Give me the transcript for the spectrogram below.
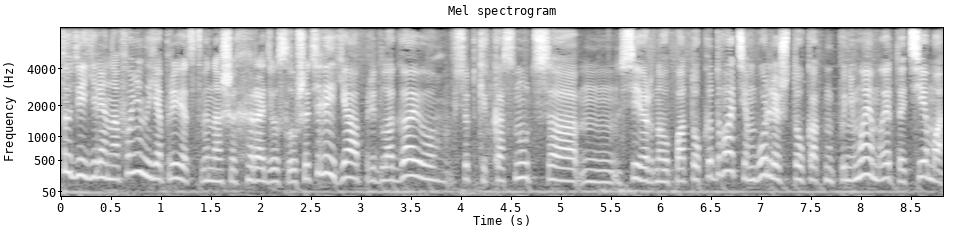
Студии Елена Афонина. Я приветствую наших радиослушателей. Я предлагаю все-таки коснуться Северного потока-2, тем более, что, как мы понимаем, эта тема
